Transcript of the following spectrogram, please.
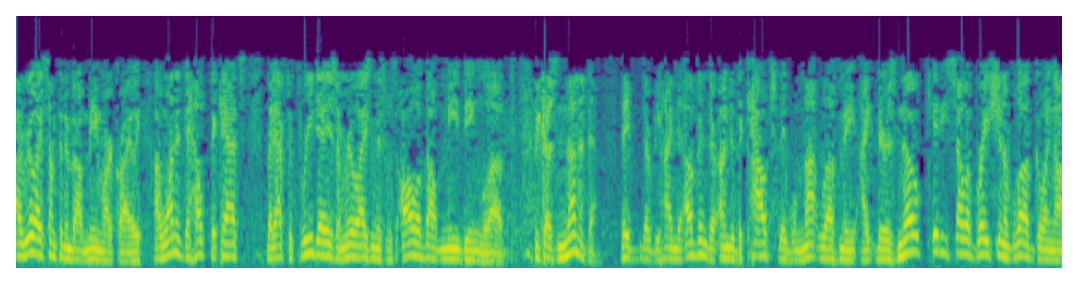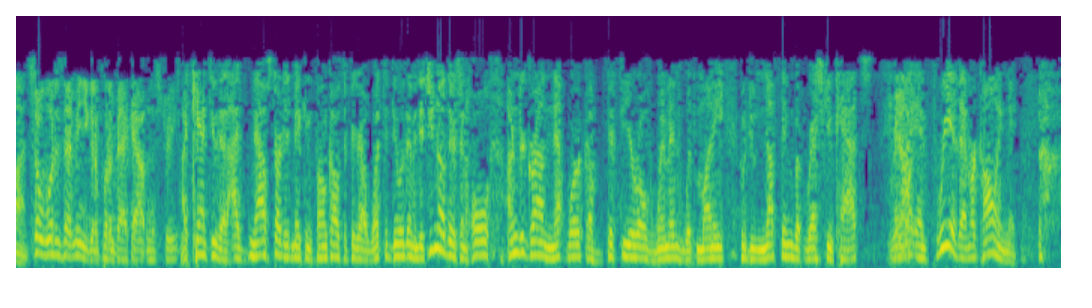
I realized something about me, Mark Riley. I wanted to help the cats, but after three days, I'm realizing this was all about me being loved because none of them They, they're behind the oven. They're under the couch. They will not love me. I, there's no kitty celebration of love going on. So what does that mean? You're going to put them back out in the street? I can't do that. I've now started making phone calls to figure out what to do with them. And did you know there's a whole underground network of 50 year old women with money who do nothing but rescue cats? Really? And, I, and three of them are calling me.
